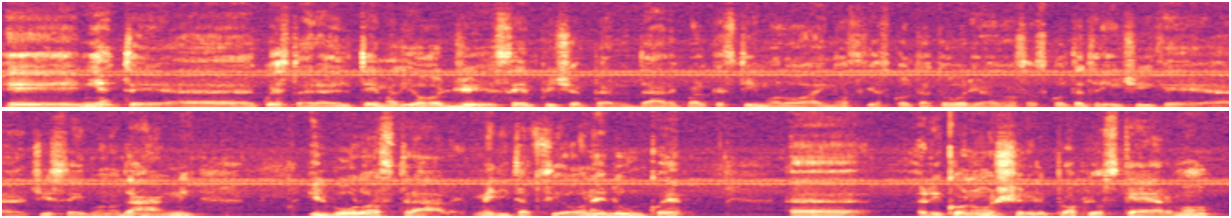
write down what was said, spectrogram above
e niente, eh, questo era il tema di oggi, semplice per dare qualche stimolo ai nostri ascoltatori e alle nostre ascoltatrici che eh, ci seguono da anni. Il volo astrale, meditazione dunque, eh, riconoscere il proprio schermo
